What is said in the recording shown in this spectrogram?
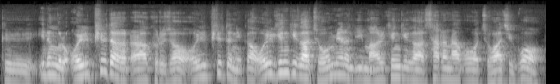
그 이런 걸 오일필드라 그러죠. 오일필드니까 오일 경기가 좋으면은 이 마을 경기가 살아나고 좋아지고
